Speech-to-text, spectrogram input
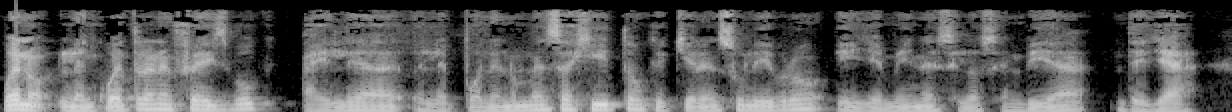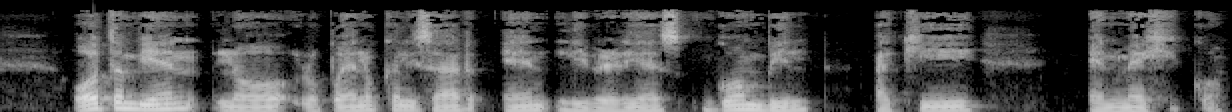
bueno, lo encuentran en Facebook, ahí le, ponen un mensajito que quieren su libro y Yemine se los envía de ya. O también lo, pueden localizar en librerías Gonville, aquí en México.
